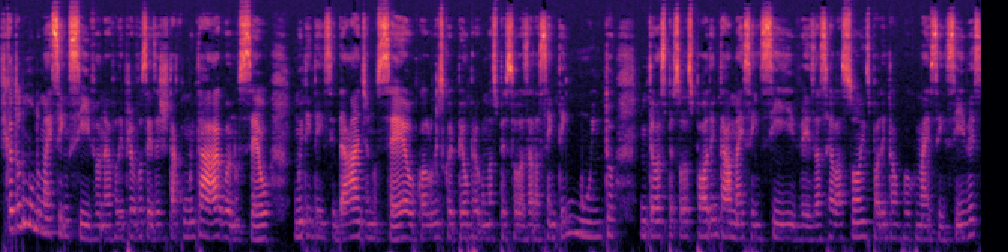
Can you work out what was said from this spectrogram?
fica todo mundo mais sensível, né? Eu falei para vocês, a gente tá com muita água no céu, muita intensidade no céu, com a lua escorpião, para algumas pessoas elas sentem muito. Então, as pessoas podem estar tá mais sensíveis, as relações podem estar tá um pouco mais sensíveis,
